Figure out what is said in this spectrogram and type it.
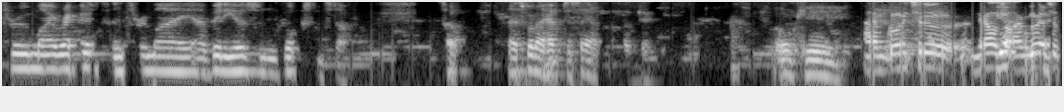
through my records and through my uh, videos and books and stuff. So that's what I have to say on the subject. Okay. I'm going to Nelson. Yeah, I'm going to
